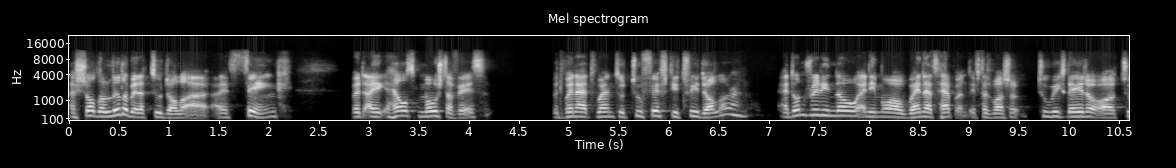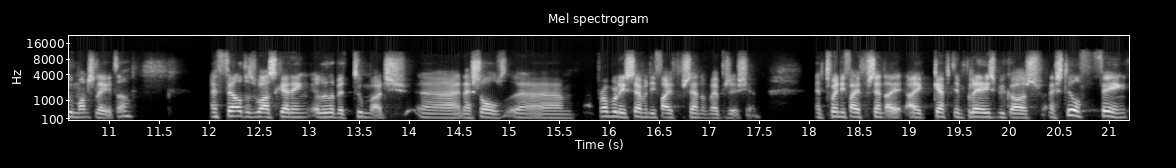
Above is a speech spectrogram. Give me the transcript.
I sold a little bit at two dollar, I think, but I held most of it. But when it went to two fifty, three dollar, I don't really know anymore when that happened. If that was two weeks later or two months later, I felt it was getting a little bit too much, uh, and I sold um, probably seventy-five percent of my position, and twenty-five percent I, I kept in place because I still think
